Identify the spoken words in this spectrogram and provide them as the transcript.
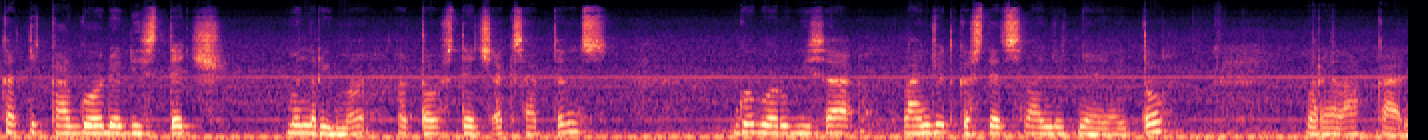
ketika gue udah di stage menerima atau stage acceptance gue baru bisa lanjut ke stage selanjutnya yaitu merelakan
